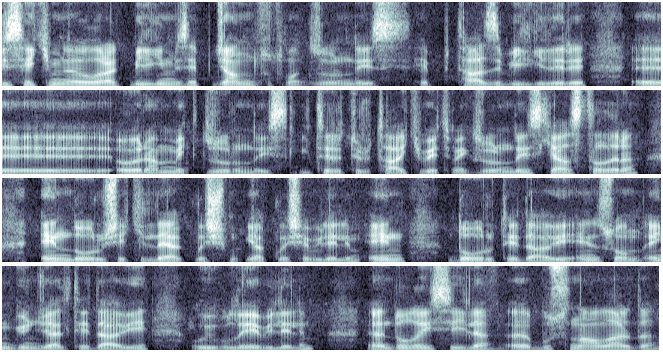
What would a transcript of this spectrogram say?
biz hekimler olarak bilgimizi hep canlı tutmak zorundayız. Hep taze bilgileri e, öğrenmek zorundayız. Literatürü takip etmek zorundayız ki hastalara en doğru şekilde yaklaş, yaklaşabilelim. En doğru tedavi, en son en güncel tedaviyi uygulayabilelim. Dolayısıyla e, bu sınavlar da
